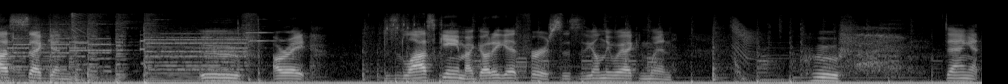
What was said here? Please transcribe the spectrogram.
last second. Oof. Alright. This is the last game. I gotta get first. This is the only way I can win. Oof. Dang it.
